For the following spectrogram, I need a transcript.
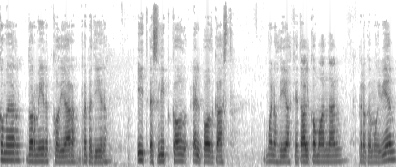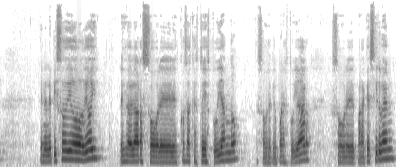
Comer, dormir, codear, repetir. Eat, Sleep, Code, el podcast. Buenos días, ¿qué tal? ¿Cómo andan? Espero que muy bien. En el episodio de hoy les voy a hablar sobre cosas que estoy estudiando, sobre qué pueden estudiar, sobre para qué sirven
